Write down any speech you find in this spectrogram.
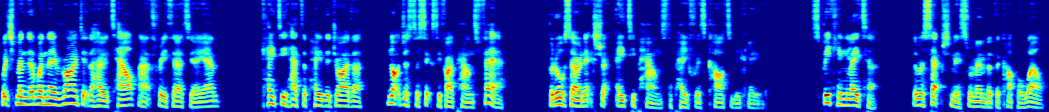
which meant that when they arrived at the hotel at 3:30 a.m., Katie had to pay the driver not just a £65 fare, but also an extra £80 to pay for his car to be cleaned. Speaking later, the receptionist remembered the couple well.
